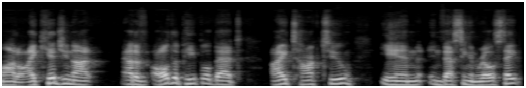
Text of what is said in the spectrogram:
model i kid you not out of all the people that i talk to in investing in real estate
